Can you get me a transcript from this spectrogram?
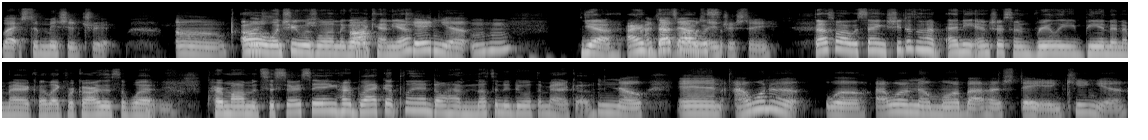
like submission trip. Um Oh, when she was willing to go to Kenya. Kenya. hmm Yeah, I. I thought that's that was, was. interesting. That's why I was saying she doesn't have any interest in really being in America. Like, regardless of what Mm-mm. her mom and sister are saying, her blackup plan don't have nothing to do with America. No, and I want to. Well, I want to know more about her stay in Kenya.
